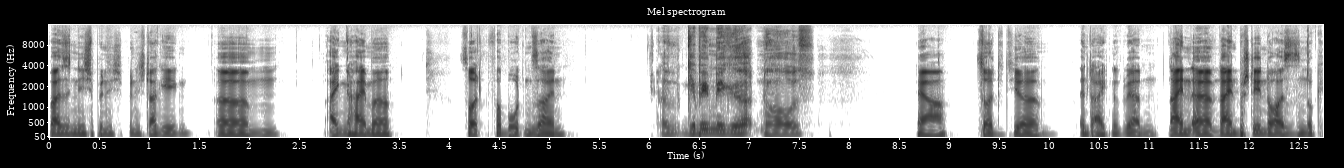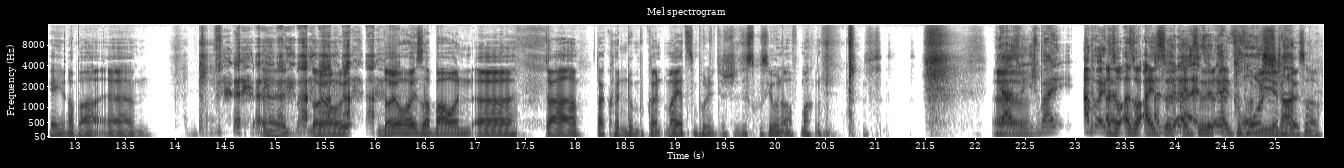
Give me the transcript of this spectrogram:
weiß ich nicht, bin ich, bin ich dagegen. Ähm, Eigenheime sollten verboten sein. Gib ihm mir gehört ein Haus. Ja, solltet ihr enteignet werden. Nein, äh, nein, bestehende Häuser sind okay, aber ähm, äh, neue, neue, Häuser bauen, äh, da, da könnte, könnten wir jetzt eine politische Diskussion aufmachen. Ja, also ich meine, aber also, also, Einzel, also, Einzel, also Einzelfamilienhäuser.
